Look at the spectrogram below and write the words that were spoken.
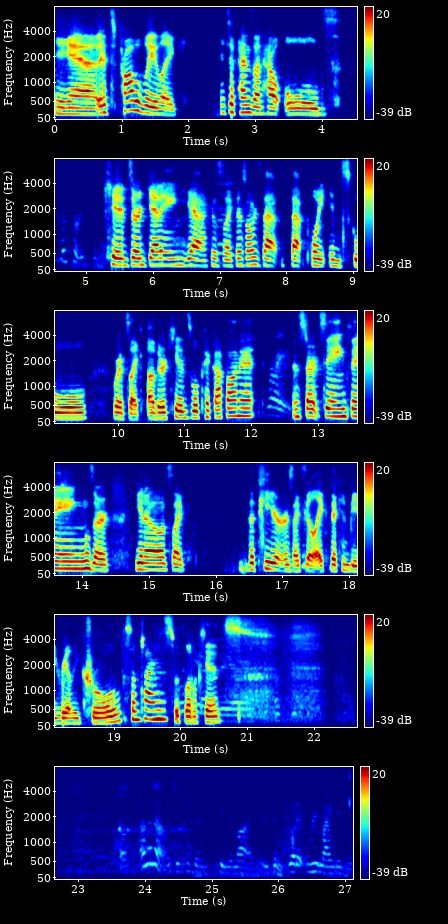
yeah, Yeah, it's probably like it depends on how old the person. is. Kids are getting. Yeah, because like there's always that that point in school where it's like other kids will pick up on it Right. and start saying things or you know it's like the peers i feel like they can be really cruel sometimes with oh, little Yeah, kids That's good. I don't know. It's just something that came to mind. It's what it reminded me.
